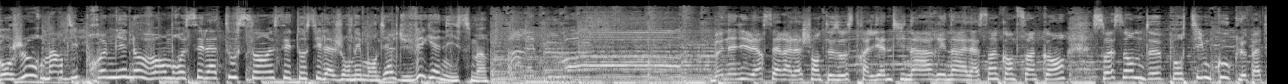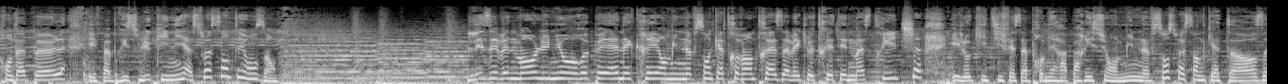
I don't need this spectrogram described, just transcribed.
Bonjour, mardi 1er novembre, c'est la Toussaint et c'est aussi la journée mondiale du véganisme. Bon anniversaire à la chanteuse australienne Tina Arena, elle a 55 ans, 62 pour Tim Cook, le patron d'Apple, et Fabrice Lucchini à 71 ans. Les événements, l'Union européenne est créée en 1993 avec le traité de Maastricht. Hello Kitty fait sa première apparition en 1974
